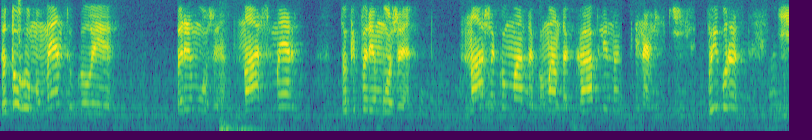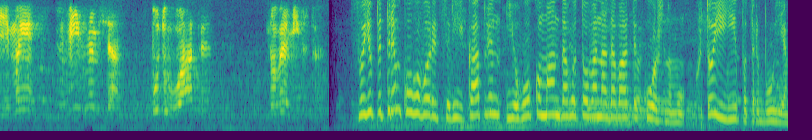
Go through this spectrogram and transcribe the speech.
до того моменту, коли переможе наш мер, доки переможе наша команда, команда Капліна на міських виборах, і ми візьмемося будувати нове місто. Свою підтримку, говорить Сергій Каплін, його команда готова надавати кожному, хто її потребує.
